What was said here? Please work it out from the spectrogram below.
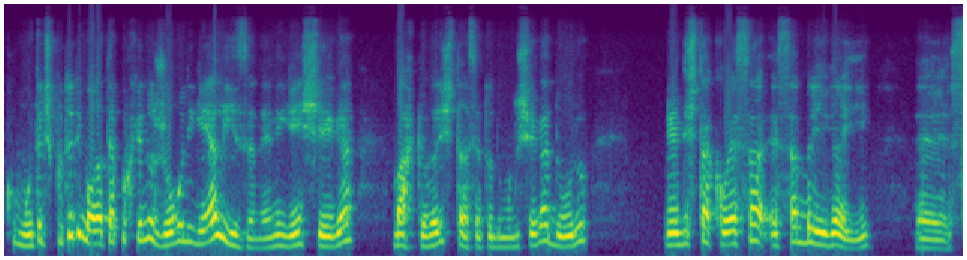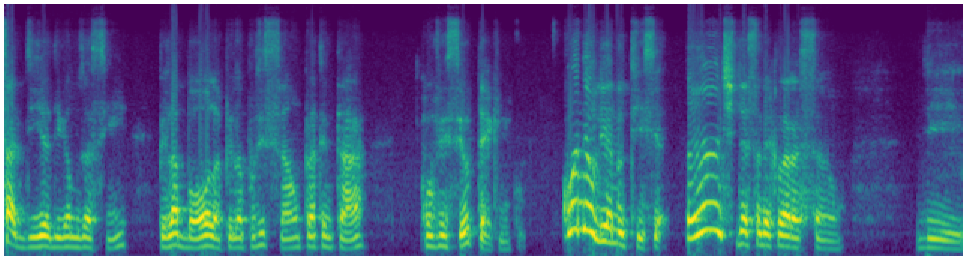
com muita disputa de bola, até porque no jogo ninguém alisa, né? Ninguém chega marcando a distância, todo mundo chega duro. Ele destacou essa, essa briga aí, é, sadia, digamos assim, pela bola, pela posição, para tentar convencer o técnico. Quando eu li a notícia antes dessa declaração de,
